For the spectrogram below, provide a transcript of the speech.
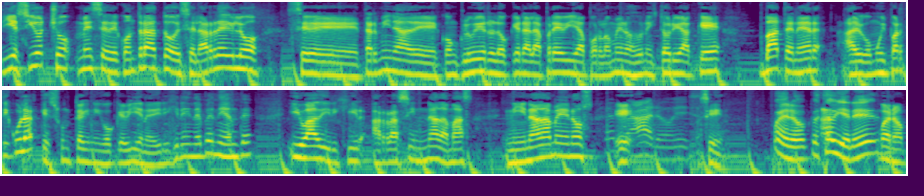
18 meses de contrato, es el arreglo, se termina de concluir lo que era la previa, por lo menos de una historia que va a tener algo muy particular, que es un técnico que viene a dirigir a Independiente y va a dirigir a Racing nada más ni nada menos. Qué Eh, raro eso. sí. Bueno, pues está bien, ¿eh? Bueno,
